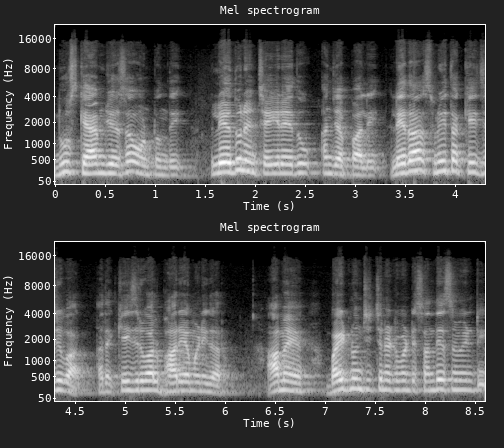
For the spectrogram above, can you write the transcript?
నువ్వు స్కామ్ చేసావు ఉంటుంది లేదు నేను చేయలేదు అని చెప్పాలి. లేదా సునీత కేజ్రీవాల్ అదే కేజ్రీవాల్ భార్యామణి గారు ఆమె బయట నుంచి ఇచ్చినటువంటి సందేశం ఏంటి?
